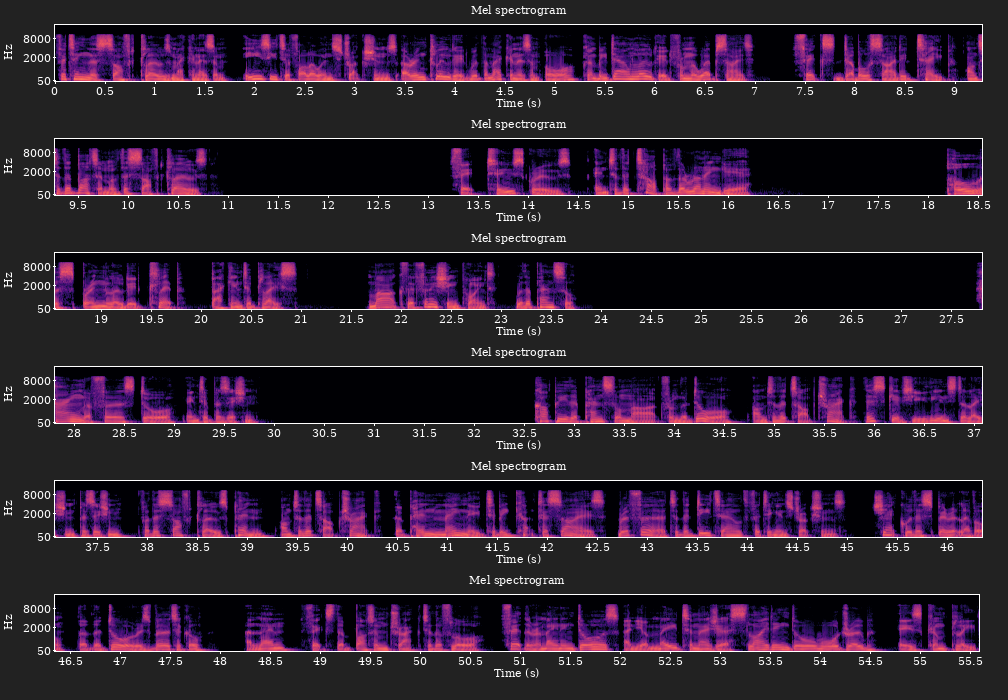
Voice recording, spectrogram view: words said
Fitting the soft close mechanism, easy to follow instructions are included with the mechanism or can be downloaded from the website. Fix double-sided tape onto the bottom of the soft close. Fit two screws into the top of the running gear. Pull the spring-loaded clip back into place. Mark the finishing point with a pencil. Hang the first door into position. Copy the pencil mark from the door onto the top track. This gives you the installation position for the soft close pin onto the top track. The pin may need to be cut to size. Refer to the detailed fitting instructions. Check with a spirit level that the door is vertical and then fix the bottom track to the floor. Fit the remaining doors and your made-to-measure sliding door wardrobe is complete.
